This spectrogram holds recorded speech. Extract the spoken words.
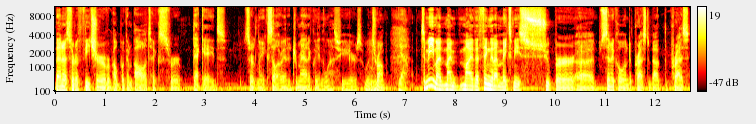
been a sort of feature of Republican politics for decades. certainly accelerated dramatically in the last few years with Trump. Yeah. To me, my, my, my the thing that makes me super uh, cynical and depressed about the press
